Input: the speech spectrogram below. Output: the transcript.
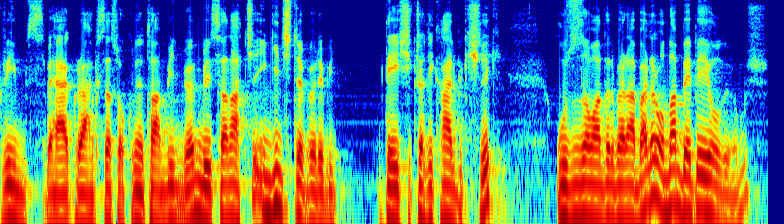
Grimes veya Grimes nasıl okunuyor tam bilmiyorum. Bir sanatçı. İlginç de böyle bir değişik, radikal bir kişilik. Uzun zamandır beraberler. Ondan bebeği oluyormuş.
